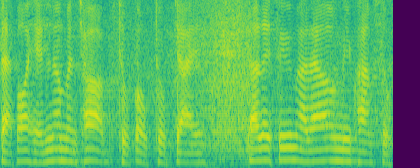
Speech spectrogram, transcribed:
แต่พอเห็นแล้วมันชอบถูกอกถูกใจ ถ้าได้ซื้อมาแล้วมีความสุข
